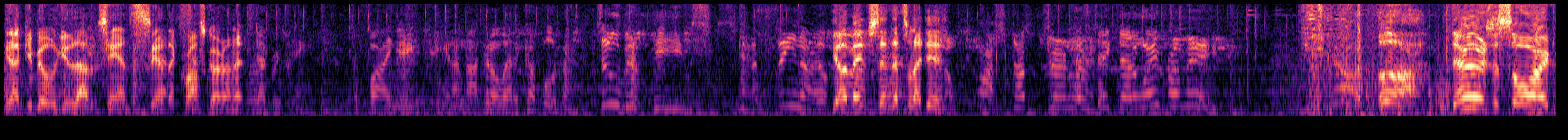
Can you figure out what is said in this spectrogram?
You're not gonna be able to get it out of his hands. He got that cross guard on it. Everything to find Avery, and I'm not gonna let a couple of stupid thieves, a senile Yeah, man, you said that's what I did. journalist take that away from me. Ugh, there's a sword.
